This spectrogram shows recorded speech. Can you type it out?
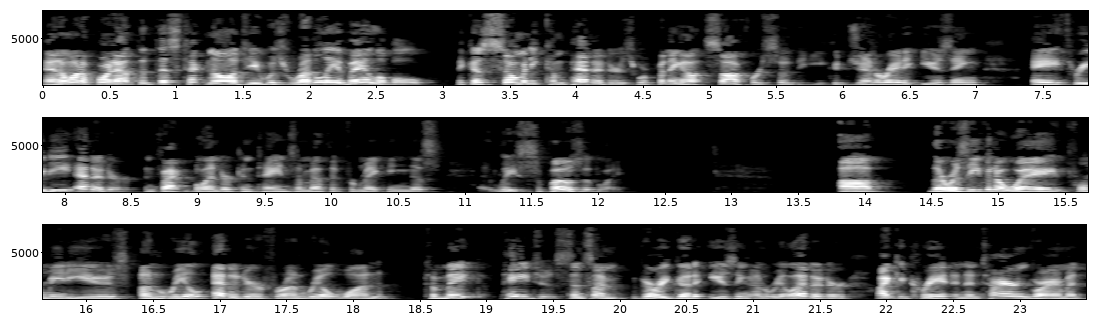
And I want to point out that this technology was readily available because so many competitors were putting out software so that you could generate it using a 3D editor. In fact, Blender contains a method for making this, at least supposedly. Uh, there was even a way for me to use Unreal Editor for Unreal 1 to make pages. Since I'm very good at using Unreal Editor, I could create an entire environment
